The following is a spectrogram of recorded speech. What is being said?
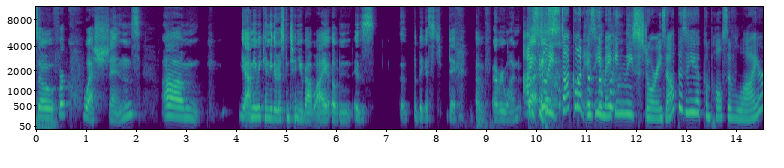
so for questions, um, yeah, I mean, we can either just continue about why Odin is the, the biggest dick of everyone. But- Basically, stuck on is he making these stories up? Is he a compulsive liar?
